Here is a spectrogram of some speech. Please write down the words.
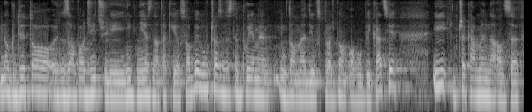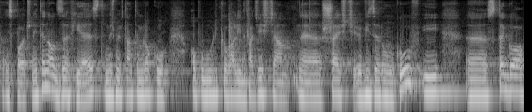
No, gdy to zawodzi, czyli nikt nie zna takiej osoby, wówczas występujemy do mediów z prośbą o publikację i czekamy na odzew społeczny. I ten odzew jest. Myśmy w tamtym roku opublikowali 26 wizerunków i e, z tego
